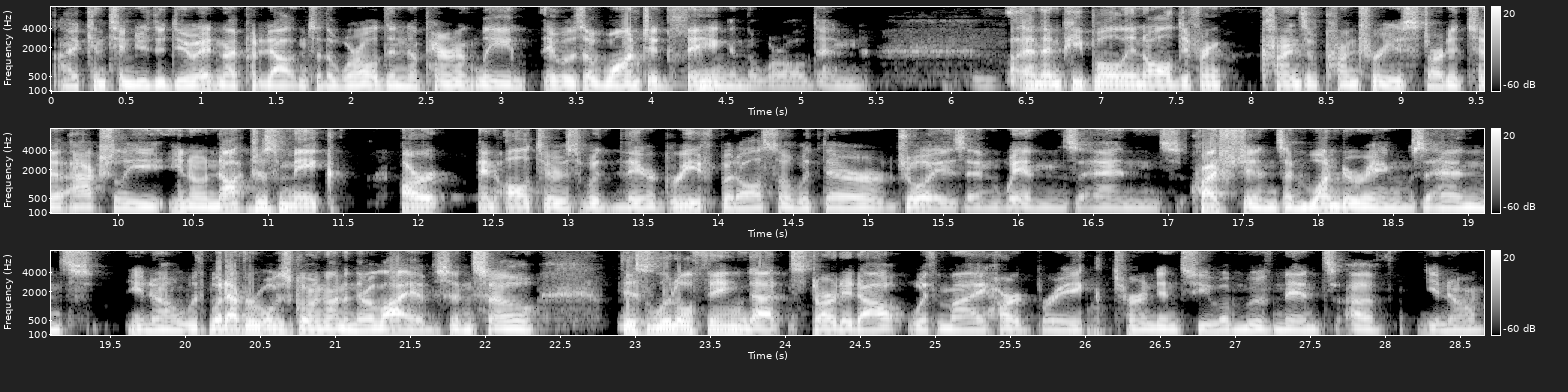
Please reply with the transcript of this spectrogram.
I continued to do it and I put it out into the world. And apparently it was a wanted thing in the world. And, mm. and then people in all different kinds of countries started to actually, you know, not just make art and altars with their grief, but also with their joys and wins and questions and wonderings and, you know, with whatever was going on in their lives. And so this little thing that started out with my heartbreak turned into a movement of, you know,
